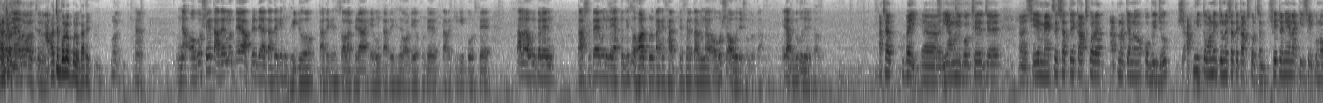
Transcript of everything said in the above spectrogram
আচ্ছা বলা- না আচ্ছা বলো বলো কাতে হ্যাঁ। না অবশ্যই তাদের মধ্যে আপনি তাদের কিছু ভিডিও তাদের কিছু চলাফেরা এবং তাদের কিছু অডিও ফুটেজ তারা কি কি করছে তারা মনে করেন তার সাথে মনে করেন এত কিছু হওয়ার পরে তাকে ছাড়তেছে না, তার মানে অবশ্যই অবৈধ সম্পর্ক আছে। এটা আপনাকে বুঝে নিতে হবে। আচ্ছা ভাই রিয়ামণি বলছে যে সে ম্যাক্সের সাথে কাজ করার আপনার কেন অভিযোগ? আপনি তো অনেক জনের সাথে কাজ করছেন সেটা নিয়ে নাকি সে কোনো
